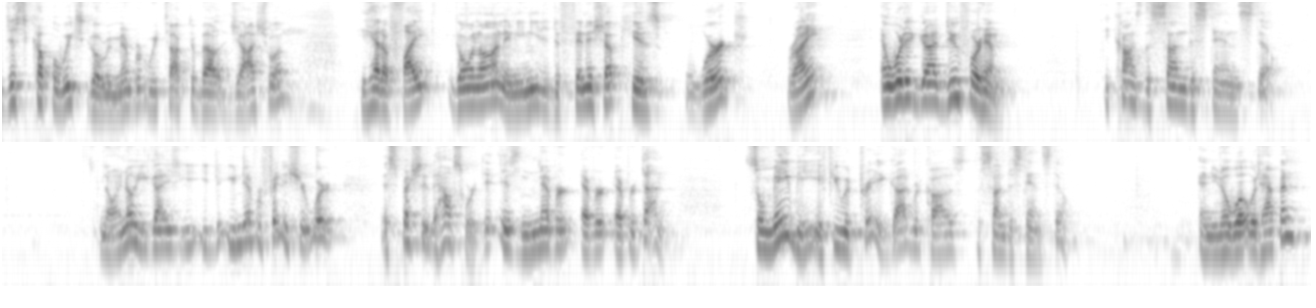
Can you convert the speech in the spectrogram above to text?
Just a couple weeks ago, remember we talked about Joshua? He had a fight going on and he needed to finish up his work, right? And what did God do for him? He caused the sun to stand still. Now, I know you guys, you, you, you never finish your work especially the housework. It is never, ever, ever done. So maybe if you would pray, God would cause the sun to stand still. And you know what would happen?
